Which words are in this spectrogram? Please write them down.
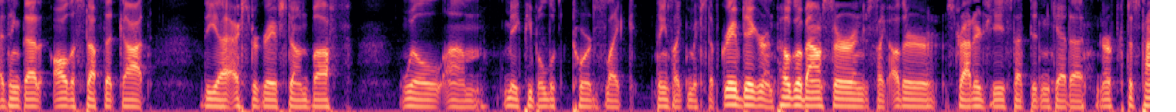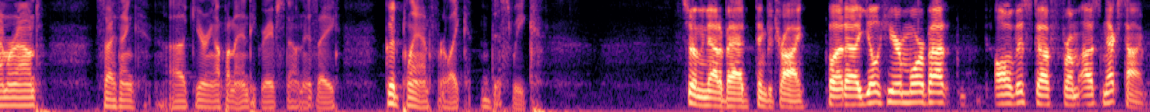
I think that all the stuff that got the uh, extra gravestone buff will um, make people look towards like things like mixed up gravedigger and pogo bouncer and just like other strategies that didn't get uh, nerfed this time around. So I think uh, gearing up on anti gravestone is a good plan for like this week. Certainly not a bad thing to try, but uh, you'll hear more about all this stuff from us next time.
